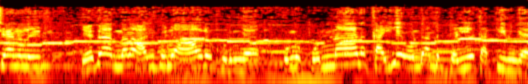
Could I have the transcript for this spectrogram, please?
சேனல் எதா இருந்தாலும் அது கொஞ்சம் ஆதரவு கொடுங்க. உங்க பொண்ணான கையை கொண்டு அந்த பெரிய தட்டிடுங்க.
